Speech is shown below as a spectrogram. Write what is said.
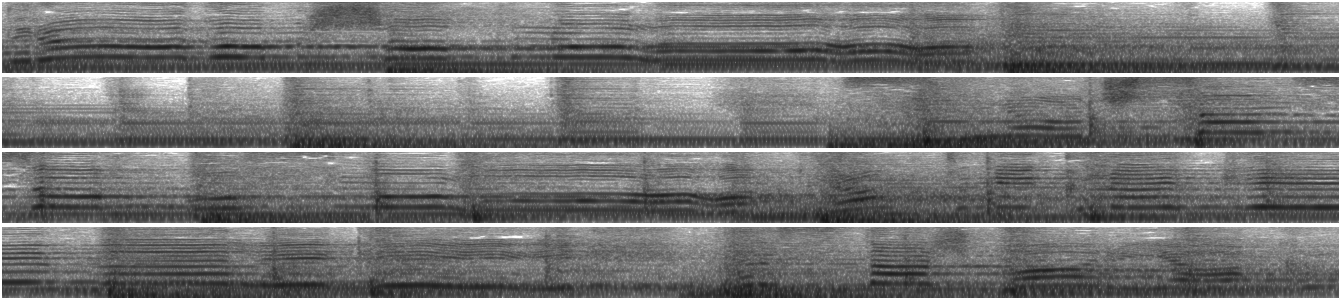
dragom šapnula Sinoć sam sam usnula Ratnik neki veliki Prstaš barjak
